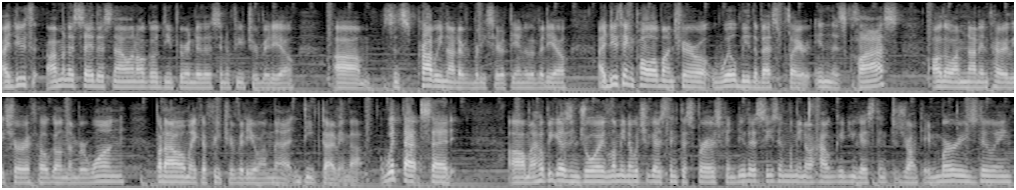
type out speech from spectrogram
I do. Th- I'm gonna say this now, and I'll go deeper into this in a future video, um, since probably not everybody's here at the end of the video. I do think Paolo Banchero will be the best player in this class, although I'm not entirely sure if he'll go number one. But I will make a future video on that, deep diving that. With that said, um, I hope you guys enjoyed. Let me know what you guys think the Spurs can do this season. Let me know how good you guys think DeJounte Murray's doing.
